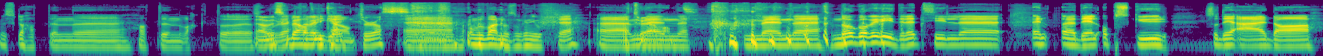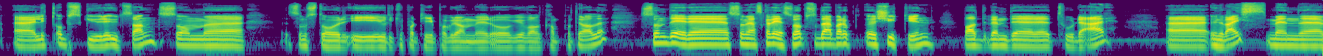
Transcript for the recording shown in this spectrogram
Vi skulle hatt en, uh, hatt en vakt og Ja, vi skulle hatt en counter, ass. Eh, om det var noen som kunne gjort det. Eh, Jeg tror jeg men vant. men eh, nå går vi videre til eh, en eh, del obskur. Så det er da eh, litt obskure utsagn som, eh, som står i ulike partiprogrammer og valgkampmateriale, som, dere, som jeg skal lese opp. Så det er bare å eh, skyte inn hvem dere tror det er eh, underveis. Men eh,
